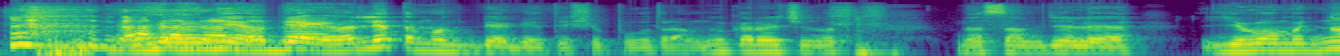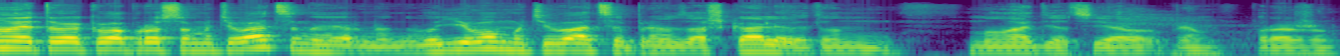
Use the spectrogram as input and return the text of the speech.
Нет, бегает. Летом он бегает еще по утрам. Ну, короче, вот на самом деле его... Ну, это к вопросу мотивации, наверное. Его мотивация прям зашкаливает. Он Молодец, я прям поражен.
